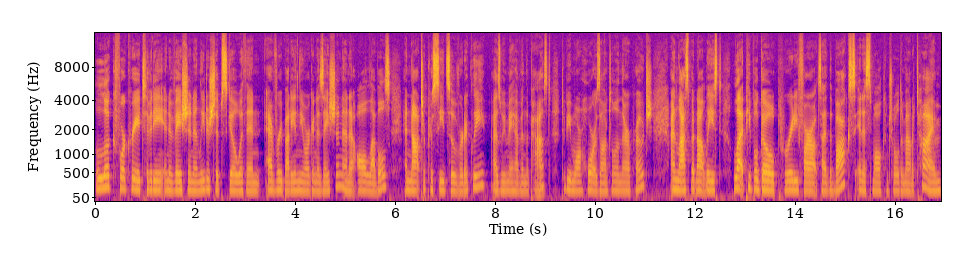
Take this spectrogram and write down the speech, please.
look for creativity, innovation, and leadership skill within everybody in the organization and at all levels, and not to proceed so vertically as we may have in the past, to be more horizontal in their approach. And last but not least, let people go pretty far outside the box in a small, controlled amount of time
